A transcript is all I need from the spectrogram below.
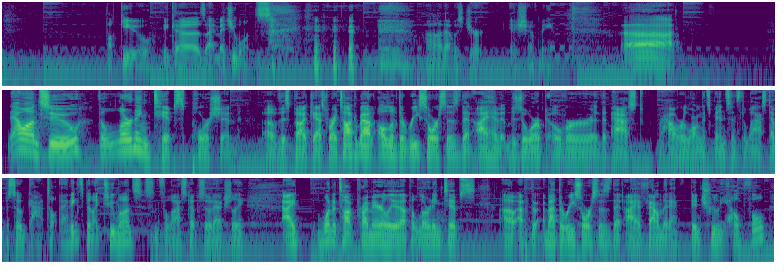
fuck you, because I met you once. uh, that was jerk-ish of me. Uh, now, on to the learning tips portion of this podcast, where I talk about all of the resources that I have absorbed over the past however long it's been since the last episode. God, I think it's been like two months since the last episode, actually. I want to talk primarily about the learning tips, uh, about, the, resources that I have found that have been truly helpful.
